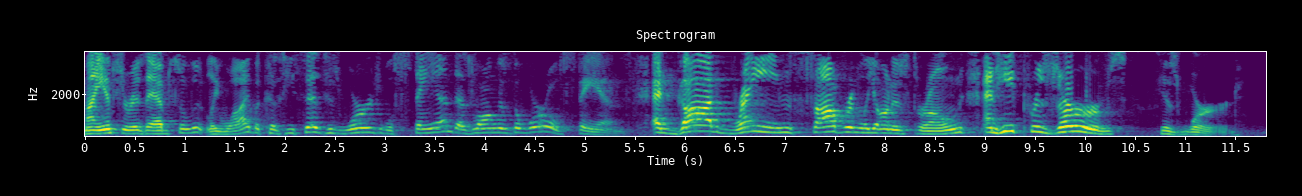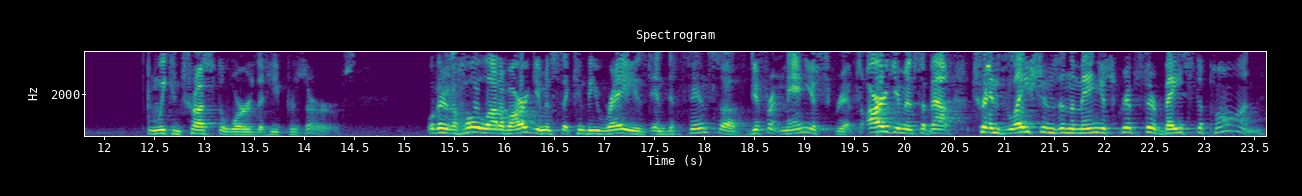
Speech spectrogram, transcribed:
My answer is absolutely. Why? Because he says his words will stand as long as the world stands. And God reigns sovereignly on his throne and he preserves his word. And we can trust the word that he preserves. Well, there's a whole lot of arguments that can be raised in defense of different manuscripts, arguments about translations and the manuscripts they're based upon.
